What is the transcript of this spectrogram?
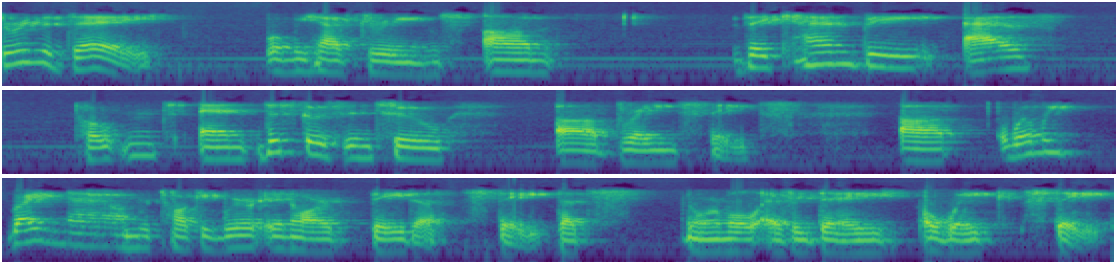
during the day, when we have dreams, um, they can be as potent, and this goes into uh, brain states. Uh, when we right now we're talking, we're in our beta state. That's normal, everyday, awake state.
